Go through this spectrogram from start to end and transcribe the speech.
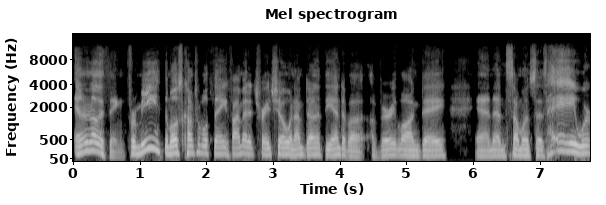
and another thing for me, the most comfortable thing if I'm at a trade show and I'm done at the end of a, a very long day, and then someone says, "Hey, we're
